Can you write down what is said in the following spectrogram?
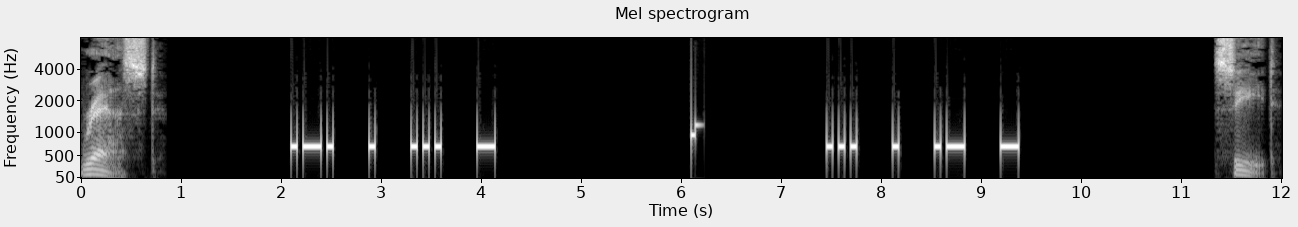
Rest. Seat.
